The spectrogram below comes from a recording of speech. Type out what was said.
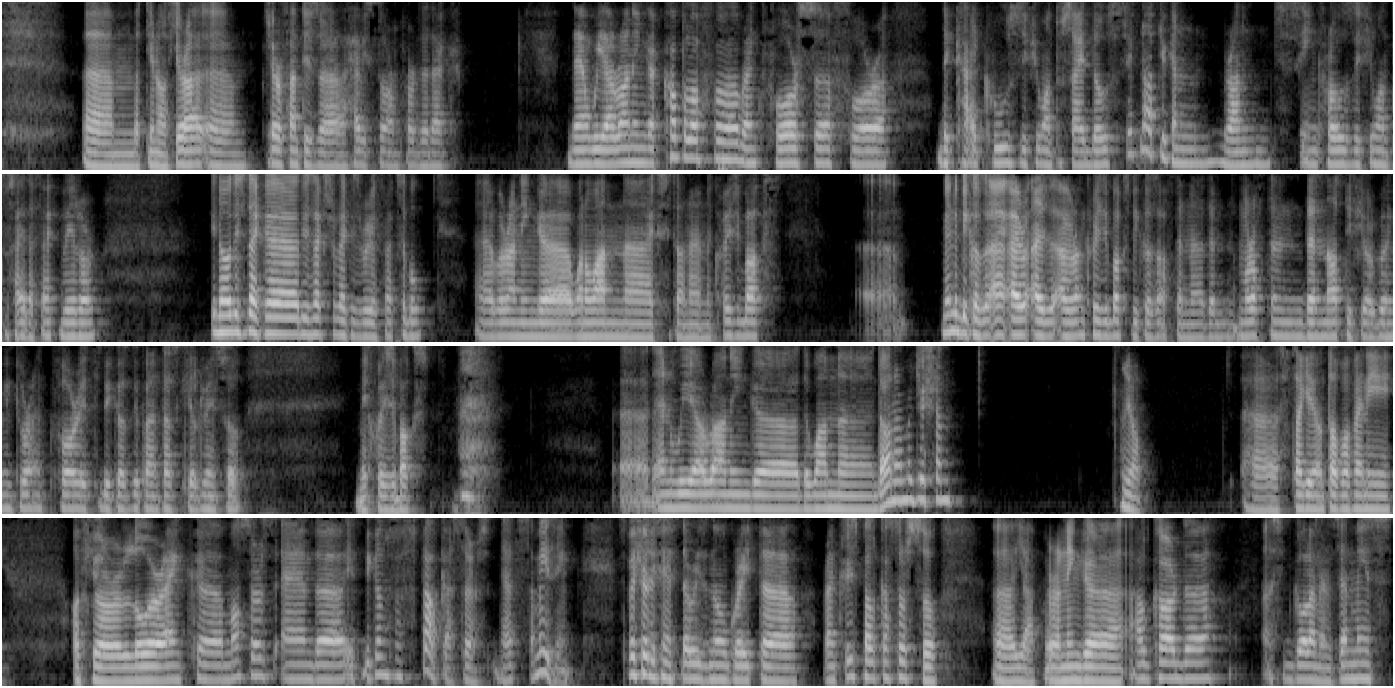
Um, but you know, Hiero, um, Hierophant is a heavy storm for the deck. Then we are running a couple of uh, rank 4s uh, for the Kaikus if you want to side those. If not, you can run Synchros if you want to side effect Veiler. You know, this deck, uh, this extra deck is really flexible. Uh, we're running uh, 101 uh, Exciton and Crazy Box. Uh, mainly because I, I, I run Crazy Box because often uh, then more often than not if you're going into rank 4 it's because the opponent has skill drain so make Crazy Box. Uh, then we are running the one Downer Magician. You know, uh, stack it on top of any of your lower rank monsters and it becomes a spellcaster. That's amazing especially since there is no great uh, rank 3 spellcaster. So uh, yeah, we're running uh, Alucard, uh, Acid Golem, and Zenmaines.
